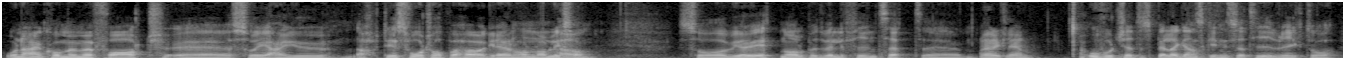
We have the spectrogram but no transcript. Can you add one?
Och när han kommer med fart så är han ju... Ja, det är svårt att hoppa högre än honom liksom. Ja. Så vi har ju 1-0 på ett väldigt fint sätt. Verkligen. och fortsätter spela ganska initiativrikt och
